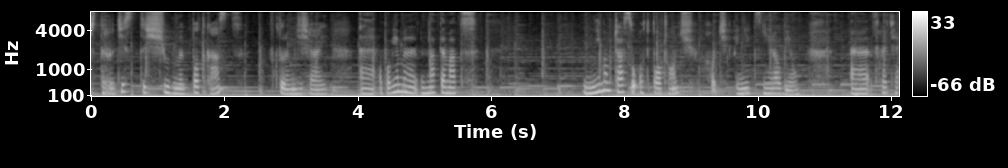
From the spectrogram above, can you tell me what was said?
47 mm, podcast, w którym dzisiaj e, opowiemy na temat Nie mam czasu odpocząć, choć nic nie robię. E, słuchajcie,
